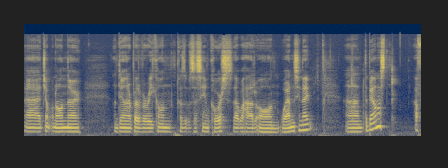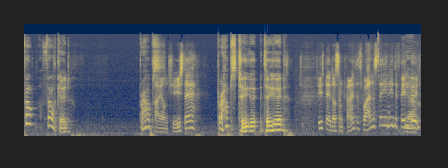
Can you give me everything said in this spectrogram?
uh, jumping on there and doing a bit of a recon because it was the same course that we had on Wednesday night. And to be honest, I felt I felt good. Perhaps High on Tuesday. perhaps too good. Too good. Tuesday doesn't count. It's Wednesday. You need to feel Yeah. good.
